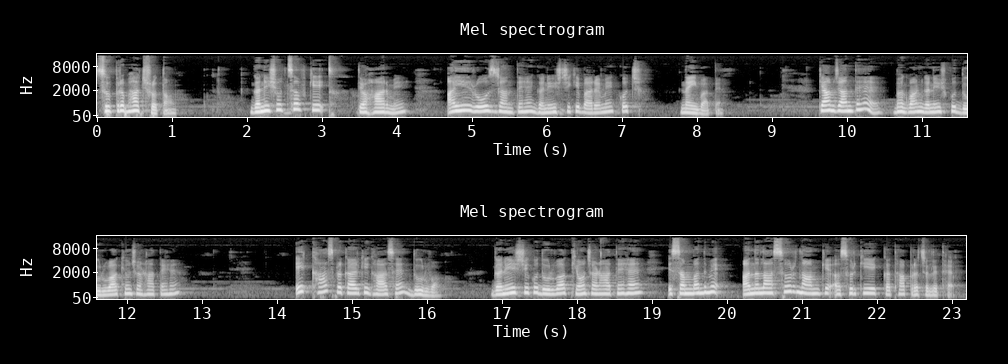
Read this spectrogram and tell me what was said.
सुप्रभात श्रोताओं, गणेशोत्सव के त्यौहार में आइए रोज़ जानते हैं गणेश जी के बारे में कुछ नई बातें। क्या आप जानते हैं भगवान गणेश को दूरवा क्यों चढ़ाते हैं? एक खास प्रकार की घास है दूरवा। गणेश जी को दूरवा क्यों चढ़ाते हैं? इस संबंध में अनलासुर नाम के असुर की एक कथा प्रचलित है।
